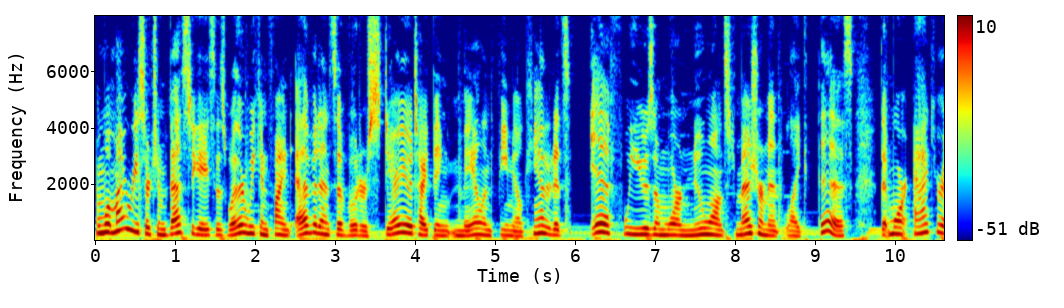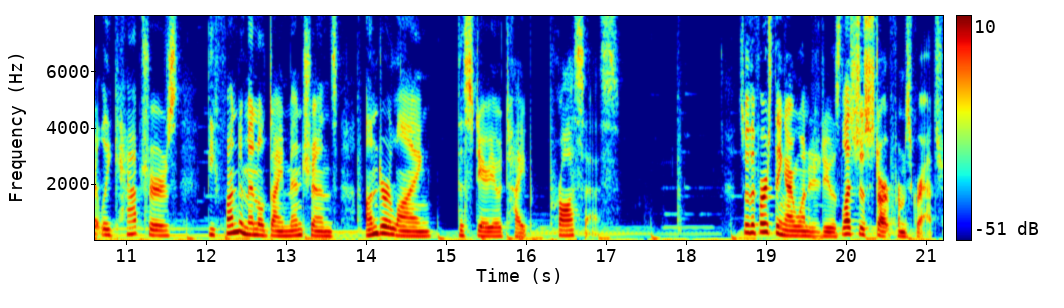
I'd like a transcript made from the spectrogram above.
And what my research investigates is whether we can find evidence of voters stereotyping male and female candidates if we use a more nuanced measurement like this that more accurately captures the fundamental dimensions underlying the stereotype process. So, the first thing I wanted to do is let's just start from scratch.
